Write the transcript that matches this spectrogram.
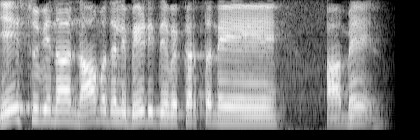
ಯೇಸುವಿನ ನಾಮದಲ್ಲಿ ಬೇಡಿದ್ದೇವೆ ಕರ್ತನೆ. ಆಮೇನ್.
